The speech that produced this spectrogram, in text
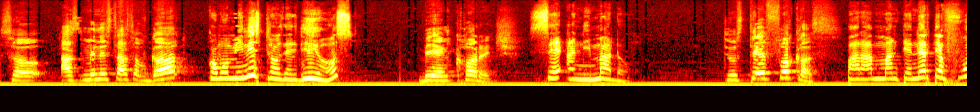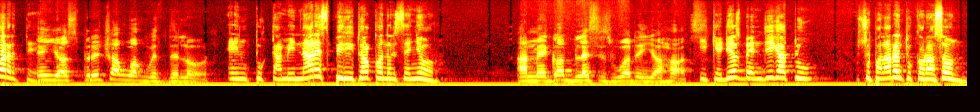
So, as ministers of God, Como ministros de Dios, be encouraged sé animado to stay focused para mantenerte fuerte in your spiritual walk with the Lord. en tu caminar espiritual con el Señor. And may God bless His word in your hearts. Y que Dios bendiga tu, su palabra en tu corazón.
